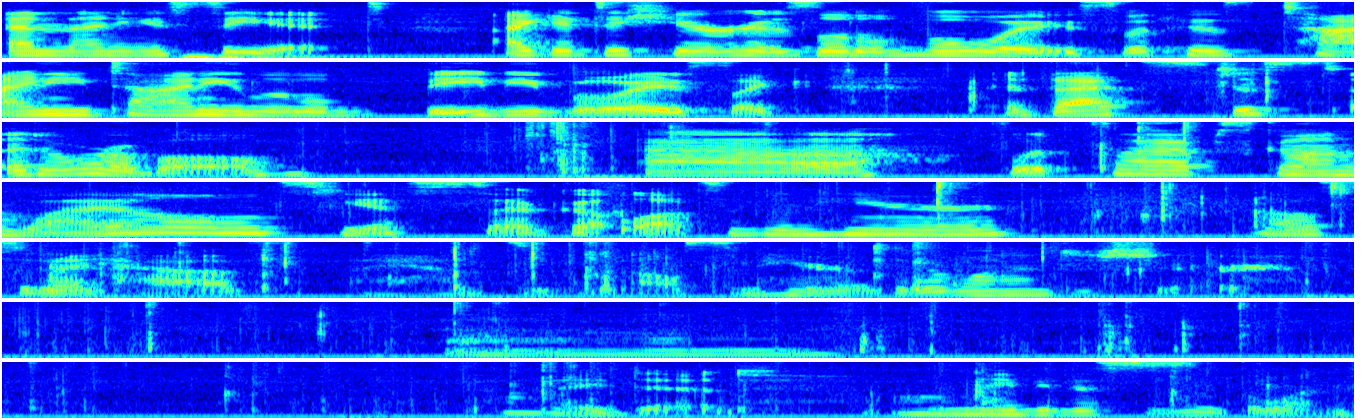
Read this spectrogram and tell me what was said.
And then you see it. I get to hear his little voice with his tiny, tiny little baby voice. Like, that's just adorable. Uh, Flip Flaps Gone Wild. Yes, I've got lots of them here. What else did I have? I had something else in here that I wanted to share. Um, I I did. Oh, maybe this isn't the one.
